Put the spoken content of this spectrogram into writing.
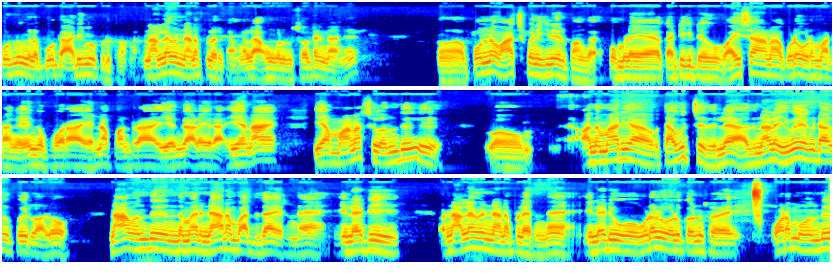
பொண்ணுங்களை போட்டு அடிமைப்படுத்துவாங்க. நல்லவன் நினப்பில் இருக்காங்கல்ல அவங்களுக்கு சொல்கிறேன் நான். பொண்ணை வாட்ச் பண்ணிக்கிட்டே இருப்பாங்க. பொம்பளைய கட்டிக்கிட்டு வயசானா கூட விட மாட்டாங்க. எங்கே போகிறா என்ன பண்ணுறா எங்கே அலையிறா. ஏன்னா என் மனசு வந்து அந்த மாதிரியா தவிச்சது இல்லை அதனால இவ எங்கிட்டாவது போயிடுவாளோ நான் வந்து இந்த மாதிரி நேரம் பார்த்து தான் இருந்தேன். இல்லாட்டி நல்லவன் நினப்பில் இருந்தேன். இல்லாட்டி உடல் ஒழுக்கம்னு சொ உடம்பு வந்து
